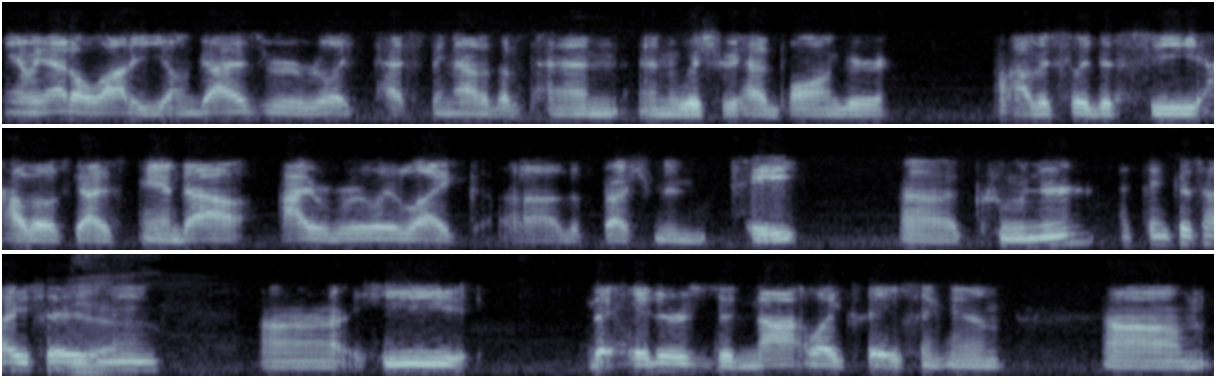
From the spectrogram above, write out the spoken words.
you know, we had a lot of young guys we were really testing out of the pen and wish we had longer. Obviously, to see how those guys panned out. I really like uh, the freshman Tate uh, Kuehner, I think is how you say his yeah. name. Uh, he, the hitters did not like facing him. Um,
